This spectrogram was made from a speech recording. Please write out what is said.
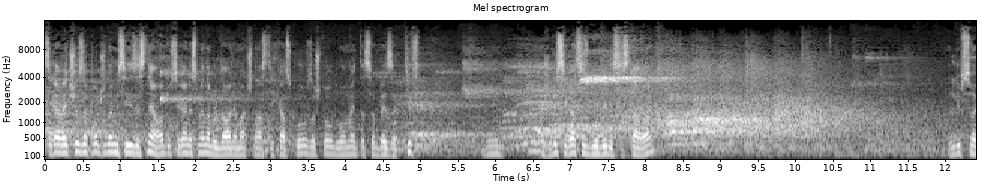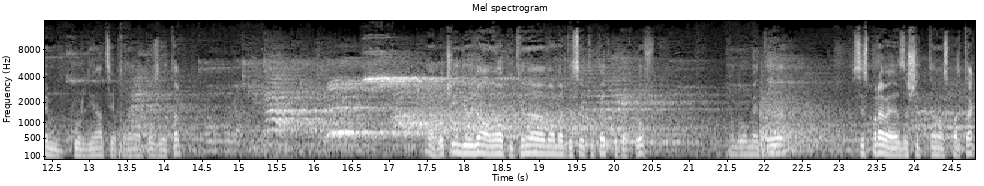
Сега вече започва да ми се изяснява. До сега не сме наблюдавали матч на Асти Хаско, защото до момента са без актив. Може би сега са сглобили състава. Липсва им координация поне на този етап. Да, вече индивидуални опити на номер 10 Петко Петков. Но до момента се справя защитата на Спартак.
